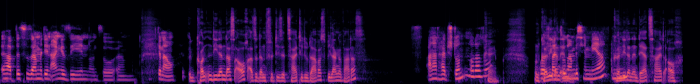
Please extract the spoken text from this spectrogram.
äh, habe das zusammen mit denen angesehen und so. Ähm, genau. Konnten die denn das auch? Also dann für diese Zeit, die du da warst, wie lange war das? Anderthalb Stunden oder so. Okay. Und können die dann sogar in, ein bisschen mehr. Können mhm. die dann in der Zeit auch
